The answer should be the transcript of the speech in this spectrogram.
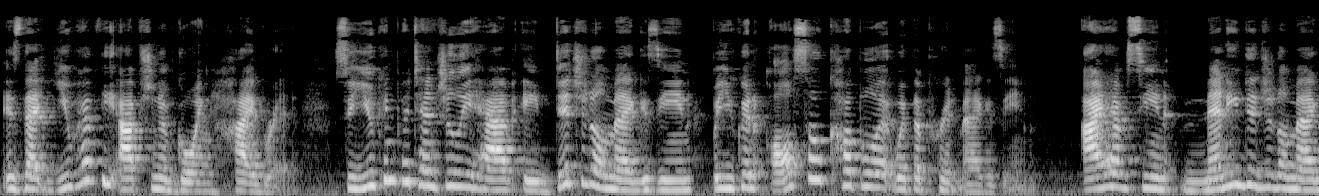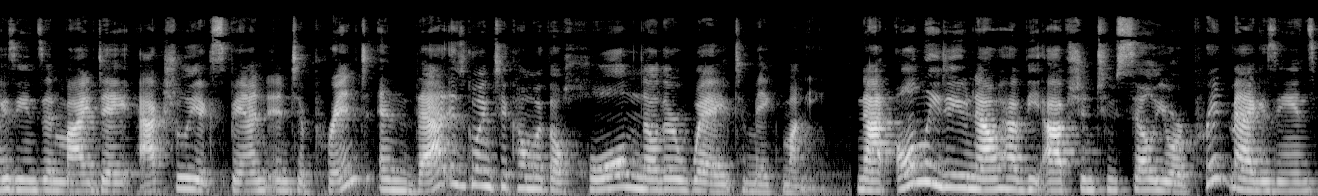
is that you have the option of going hybrid. So you can potentially have a digital magazine, but you can also couple it with a print magazine. I have seen many digital magazines in my day actually expand into print, and that is going to come with a whole nother way to make money. Not only do you now have the option to sell your print magazines,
